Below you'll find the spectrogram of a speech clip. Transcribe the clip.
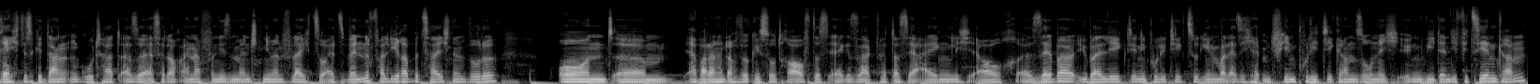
rechtes Gedankengut hat. Also er ist halt auch einer von diesen Menschen, die man vielleicht so als Wendeverlierer bezeichnen würde. Und ähm, er war dann halt auch wirklich so drauf, dass er gesagt hat, dass er eigentlich auch äh, selber überlegt, in die Politik zu gehen, weil er sich halt mit vielen Politikern so nicht irgendwie identifizieren kann.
